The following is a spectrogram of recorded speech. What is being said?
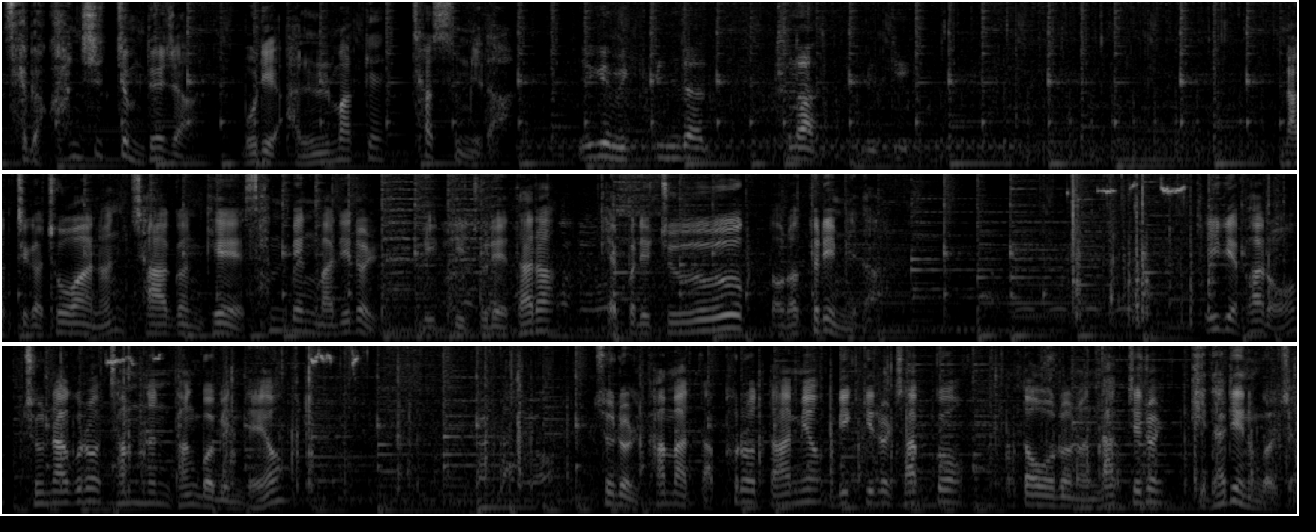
새벽 1시쯤 되자 물이 알맞게 찼습니다. 이게 미끼인자 준한 미끼. 낙지가 좋아하는 작은 개 300마리를 미끼줄에 달아 갯벌에 쭉 떨어뜨립니다. 이게 바로 준학으로 잡는 방법인데요. 줄을 감았다 풀었다 하며 미끼를 잡고 떠오르는 낙지를 기다리는 거죠.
